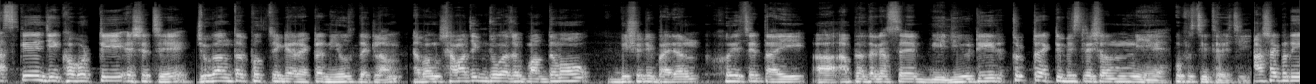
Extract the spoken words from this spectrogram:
আজকে যে খবরটি এসেছে, যুগান্তর পত্রিকার একটা নিউজ দেখলাম এবং সামাজিক যোগাযোগ মাধ্যমেও বিষয়টি ভাইরাল হয়েছে, তাই আপনাদের কাছে ভিডিওটির ছোট্ট একটি বিশ্লেষণ নিয়ে উপস্থিত হয়েছি। আশা করি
